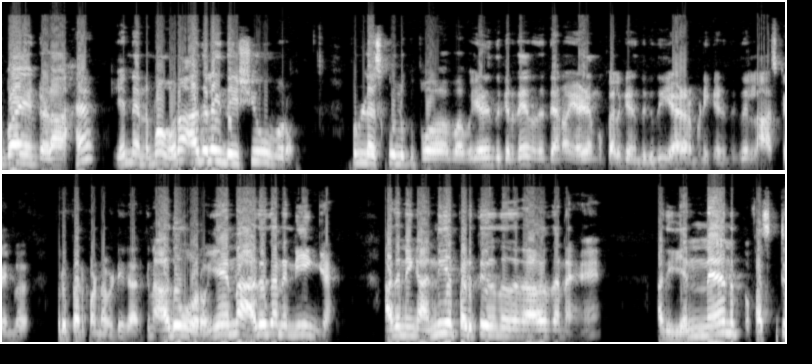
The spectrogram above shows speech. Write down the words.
உபாயங்களாக என்னென்னமோ வரும். அதுல இந்த இஷ்யூவும் வரும். உள்ள ஸ்கூலுக்கு போ எழுந்துக்கிறதே வந்து தினம் ஏழை முக்காலுக்கு எழுந்துக்குது ஏழரை மணிக்கு எழுந்துக்குது. லாஸ்ட் டைம்ல ப்ரிப்பேர் பண்ண வேண்டியதா இருக்குன்னு அதுவும் வரும். ஏன்னா அதுதானே நீங்க. அதை நீங்க அந்நியப்படுத்தி இருந்ததுனால தானே அது என்னன்னு ஃபர்ஸ்ட்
